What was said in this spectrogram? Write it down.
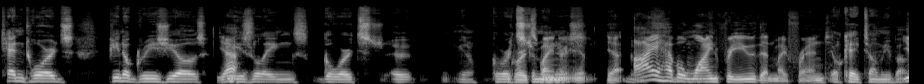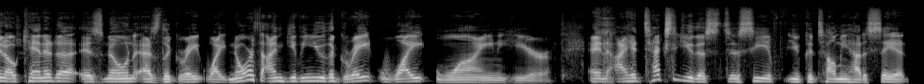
tend towards Pinot Grigios, yeah. Rieslings, Gewurz, uh, you know, Gewurztraminer. Yeah. yeah. I have a wine for you then, my friend. Okay, tell me about You know, Canada is known as the Great White North. I'm giving you the Great White Wine here. And I had texted you this to see if you could tell me how to say it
